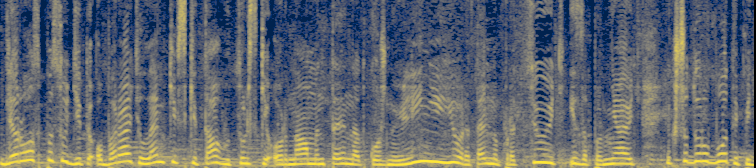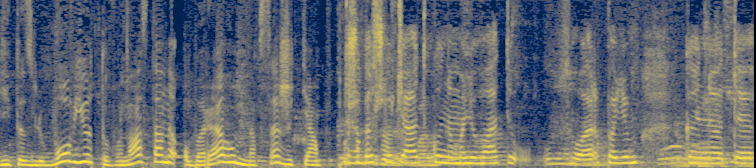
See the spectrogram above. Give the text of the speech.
Для розпису діти обирають лемківські та гуцульські орнаменти. Над кожною лінією ретельно працюють і запевняють, якщо до роботи підійти з любов'ю, то вона стане оберегом на все життя. Треба спочатку намалювати узор, потім кинути,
